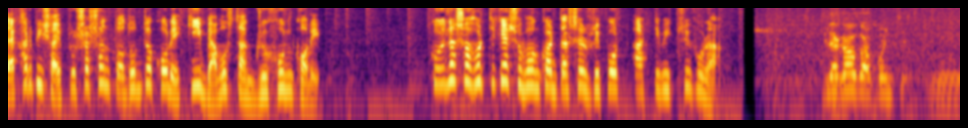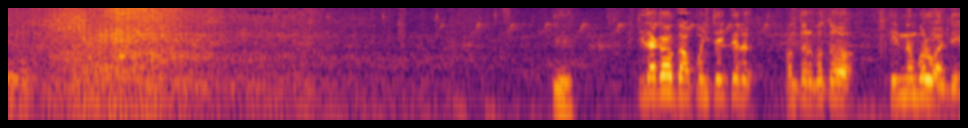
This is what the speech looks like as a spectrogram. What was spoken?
দেখার বিষয় প্রশাসন তদন্ত করে কি ব্যবস্থা গ্রহণ করে? কৈলাসহর থেকে শুভঙ্কর দাসের report R TV Tripura. Tilagaon গাঁও টিলাগাঁও গাঁও পঞ্চায়েতের অন্তর্গত তিন নম্বর ওয়ার্ডে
